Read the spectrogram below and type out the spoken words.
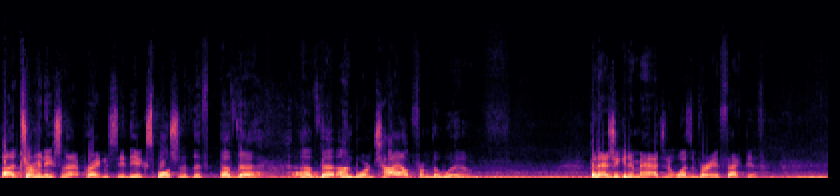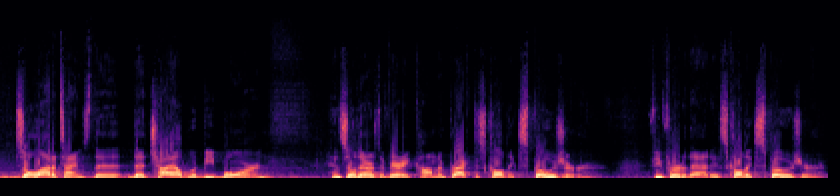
uh, termination of that pregnancy, the expulsion of the, of, the, of the unborn child from the womb. But as you can imagine, it wasn't very effective. So a lot of times the, the child would be born, and so there was a very common practice called exposure if you've heard of that. It's called exposure.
